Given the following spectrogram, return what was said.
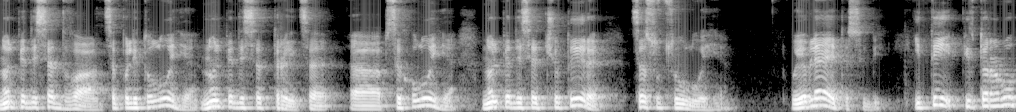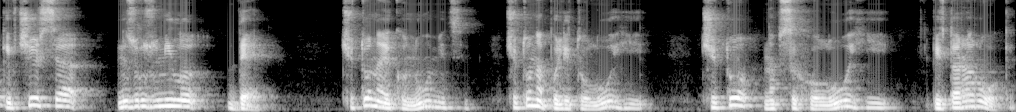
0,52 це політологія, 0,53 це е, психологія, 0,54 це соціологія. Уявляєте собі? І ти півтора роки вчишся незрозуміло де. Чи то на економіці, чи то на політології, чи то на психології. Півтора роки.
